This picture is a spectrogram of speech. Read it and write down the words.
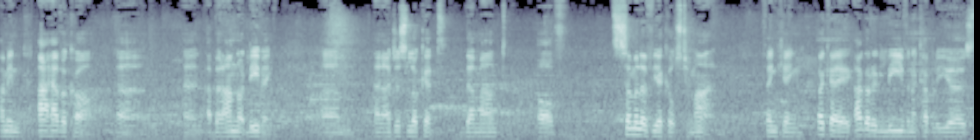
I mean, I have a car. Uh, and, but I'm not leaving. Um, and I just look at the amount of similar vehicles to mine, thinking, okay, I've got to leave in a couple of years,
